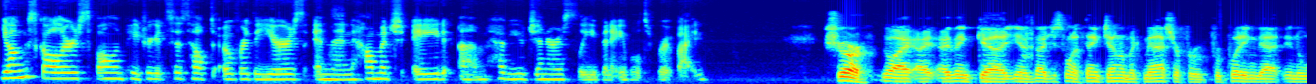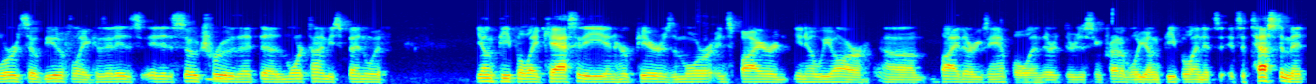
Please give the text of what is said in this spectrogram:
young scholars Fallen Patriots has helped over the years, and then how much aid um, have you generously been able to provide? Sure. No, I, I think uh, you know I just want to thank General McMaster for for putting that into words so beautifully because it is it is so true that uh, the more time you spend with young people like Cassidy and her peers, the more inspired you know we are uh, by their example, and they're they're just incredible young people, and it's it's a testament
